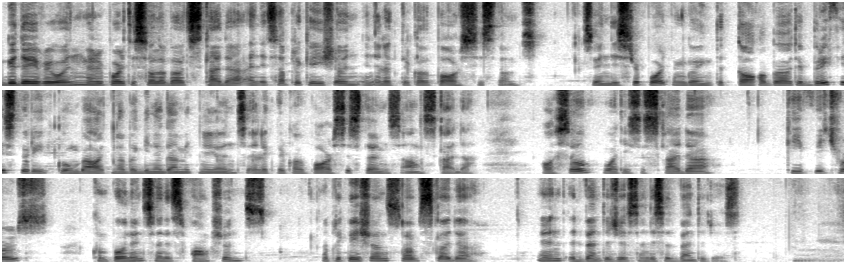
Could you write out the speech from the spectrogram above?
Good day everyone. My report is all about SCADA and its application in electrical power systems. So in this report, I'm going to talk about a brief history kung bakit nga ba ginagamit ngayon sa electrical power systems ang SCADA. Also, what is SCADA, key features, components and its functions, applications of SCADA, and advantages and disadvantages.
